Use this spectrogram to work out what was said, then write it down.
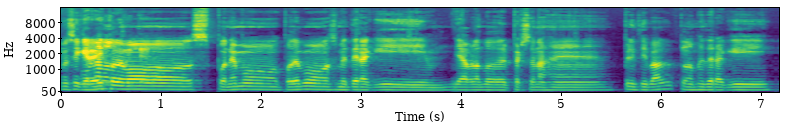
Bueno, si queréis podemos, ponemos, podemos meter aquí, ya hablando del personaje principal, podemos meter aquí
